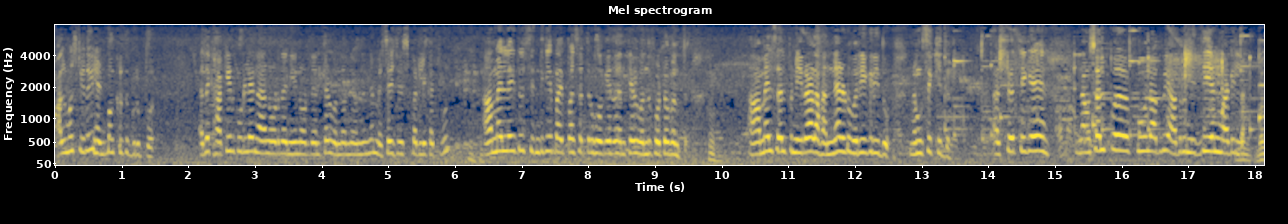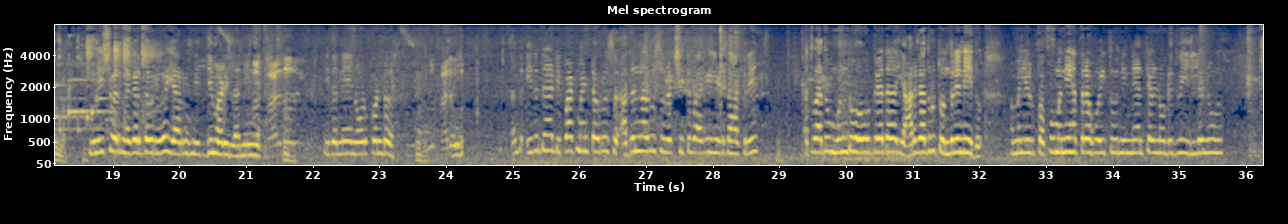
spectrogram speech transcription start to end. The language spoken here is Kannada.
ಆಲ್ಮೋಸ್ಟ್ ಇದು ಹೆಣ್ಮಕ್ಳದ್ದು ಗ್ರೂಪ್ ಅದಕ್ಕೆ ಹಾಕಿದ ಕೂಡಲೇ ನಾನು ನೋಡಿದೆ, ನೀನು ನೋಡಿದೆ ಅಂತೇಳಿ ಒಂದೊಂದೇ ಒಂದೊಂದೇ ಮೆಸೇಜಸ್ ಬರ್ಲಿಕ್ಕತ್ವು ಆಮೇಲೆ ಇದು ಸಿಂದಗಿ ಬೈಪಾಸ್ ಹತ್ರ ಹೋಗ್ಯದ ಅಂತೇಳಿ ಒಂದು ಫೋಟೋ ಬಂತು. ಆಮೇಲೆ ಸ್ವಲ್ಪ ನಿರಾಳ ಹನ್ನೆರಡುವರೆಗೆ ಇದು ನಮ್ಗೆ ಸಿಕ್ಕಿದ್ದು. ಅಷ್ಟೊತ್ತಿಗೆ ನಾವು ಸ್ವಲ್ಪ ಕೂಲ್ ಆದ್ವಿ, ಆದರೂ ನಿದ್ದೆ ಏನು ಮಾಡಿಲ್ಲ. ಮುನೀಶ್ವರ ನಗರದವರು ಯಾರು ನಿದ್ದೆ ಮಾಡಿಲ್ಲ ನಿನ್ನೆ. ಇದನ್ನೇ ನೋಡಿಕೊಂಡು ಇದನ್ನ ಡಿಪಾರ್ಟ್ಮೆಂಟ್ ಅವರು ಅದನ್ನಾದ್ರು ಸುರಕ್ಷಿತವಾಗಿ ಹಿಡಿದು ಹಾಕ್ರಿ. ಅಥವಾ ಅದು ಮುಂದೆ ಹೋಗದ ಯಾರಿಗಾದ್ರೂ ತೊಂದರೆನೇ ಇದು. ಆಮೇಲೆ ಇವ್ರ ಪಪ್ಪು ಮನೆ ಹತ್ರ ಹೋಯ್ತು ನಿನ್ನೆ ಅಂತೇಳಿ ನೋಡಿದ್ವಿ, ಇಲ್ಲೇನು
